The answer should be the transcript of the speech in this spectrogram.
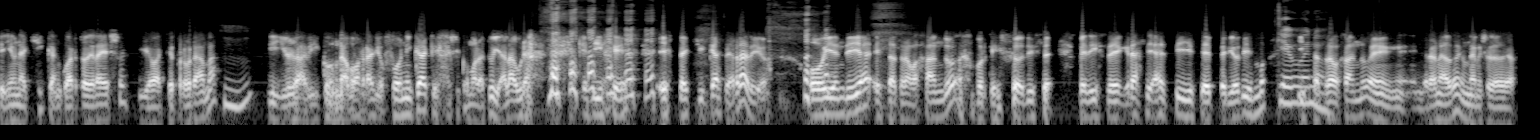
tenía una chica en cuarto de la ESO, yo a este programa, y yo la vi con una voz radiofónica, que es así como la tuya, Laura, que dije, esta chica es de radio. Hoy en día está trabajando, porque eso dice, me dice, gracias a ti, dice periodismo, y está trabajando en, Granada, en una emisora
